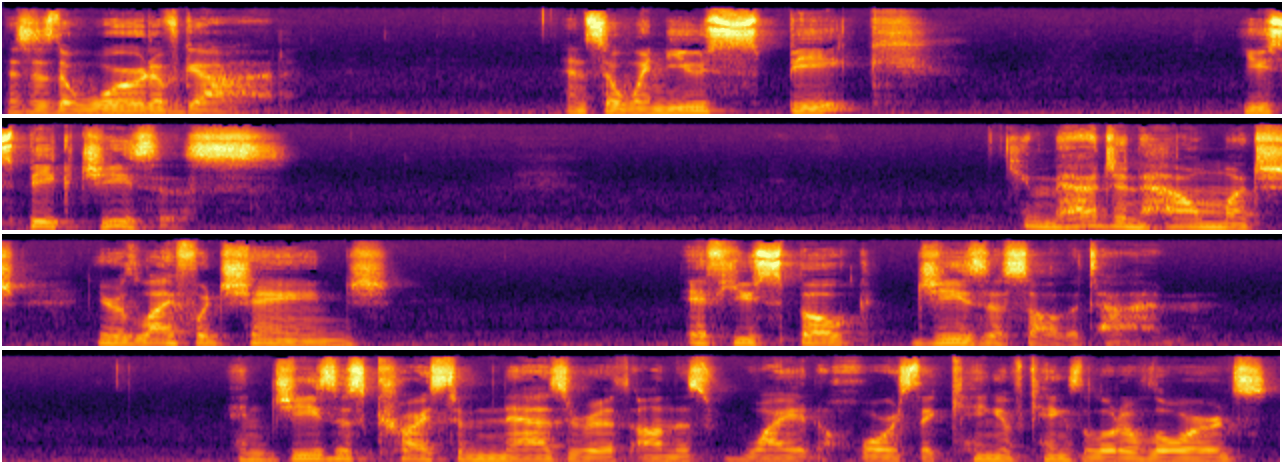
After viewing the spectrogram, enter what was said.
This is the Word of God. And so when you speak, you speak Jesus. Can you imagine how much your life would change if you spoke Jesus all the time? And Jesus Christ of Nazareth on this white horse, the King of Kings, the Lord of Lords,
